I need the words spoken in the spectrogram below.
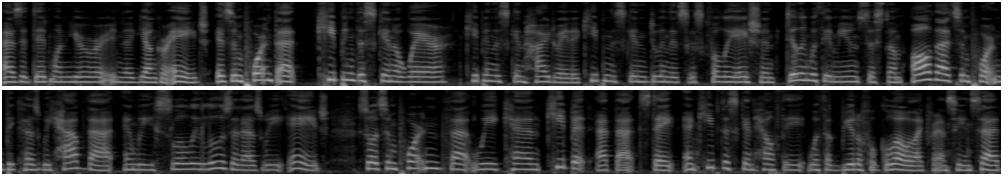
as it did when you were in a younger age. It's important that keeping the skin aware, keeping the skin hydrated, keeping the skin doing this exfoliation, dealing with the immune system, all that's important because we have that and we slowly lose it as we age. So it's important that we can keep it at that state and keep the skin healthy with a beautiful glow, like Francine said.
